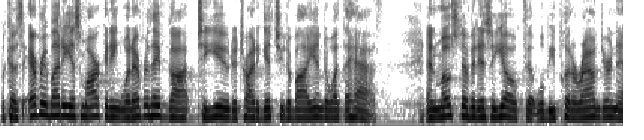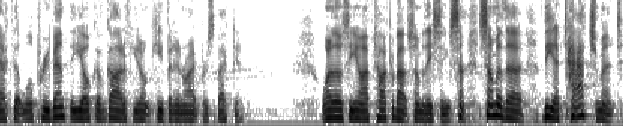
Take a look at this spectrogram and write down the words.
because everybody is marketing whatever they've got to you to try to get you to buy into what they have. And most of it is a yoke that will be put around your neck that will prevent the yoke of God if you don't keep it in right perspective. One of those, you know, I've talked about some of these things. Some, some of the, the attachment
